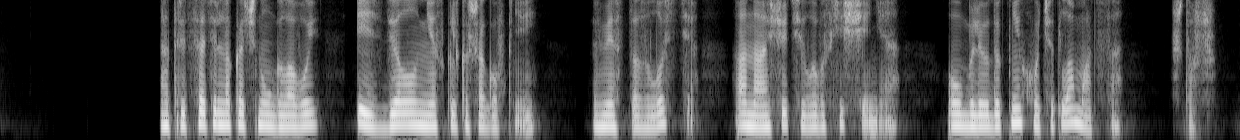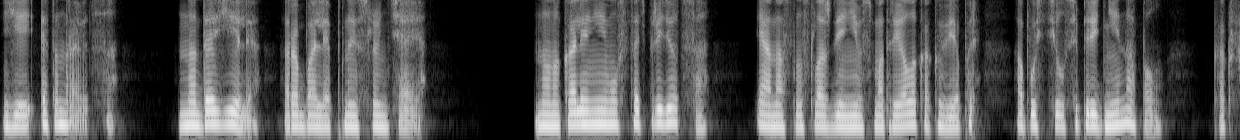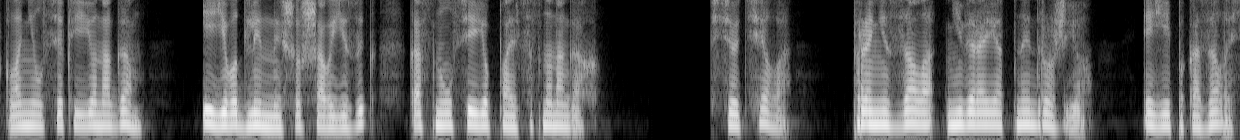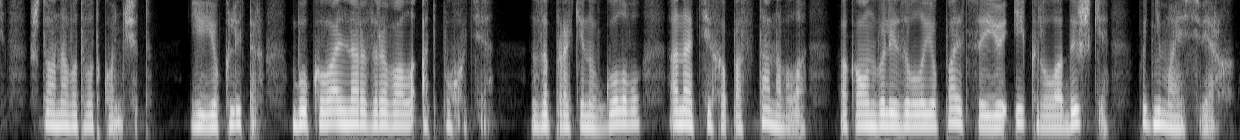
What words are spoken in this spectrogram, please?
Отрицательно качнул головой и сделал несколько шагов к ней. Вместо злости она ощутила восхищение. Ублюдок не хочет ломаться. Что ж, ей это нравится. Надоели раболепные слюнтяи. Но на колени ему встать придется, и она с наслаждением смотрела, как вепрь опустился перед ней на пол — как склонился к ее ногам, и его длинный шершавый язык коснулся ее пальцев на ногах. Все тело пронизало невероятной дрожью, и ей показалось, что она вот-вот кончит. Ее клитор буквально разрывало от похоти. Запрокинув голову, она тихо постановала, пока он вылизывал ее пальцы, ее икры, лодыжки, поднимаясь вверх.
